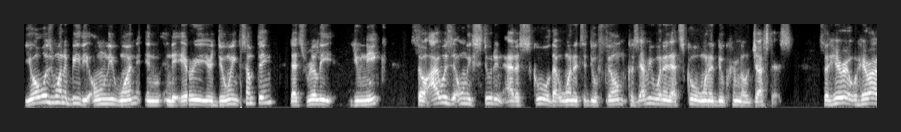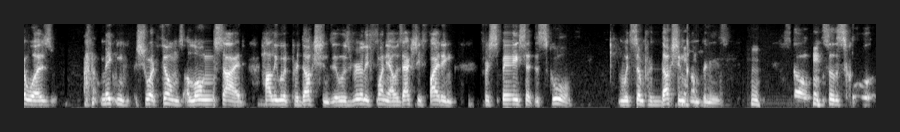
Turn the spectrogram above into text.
you always want to be the only one in in the area you're doing something that's really unique. So I was the only student at a school that wanted to do film because everyone in that school wanted to do criminal justice. So here here I was making short films alongside Hollywood productions. It was really funny. I was actually fighting for space at the school with some production companies. So, so the school,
